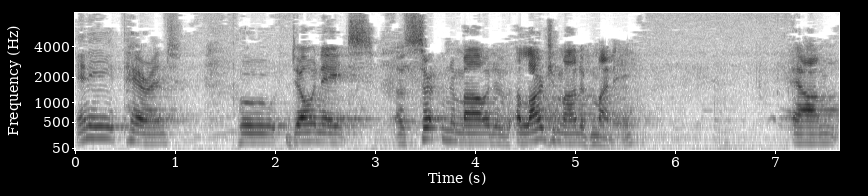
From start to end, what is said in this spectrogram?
any parent who donates a certain amount of, a large amount of money, um,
